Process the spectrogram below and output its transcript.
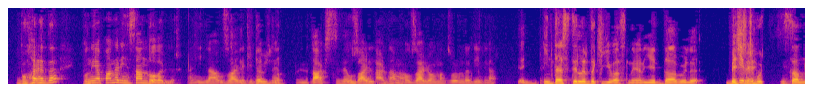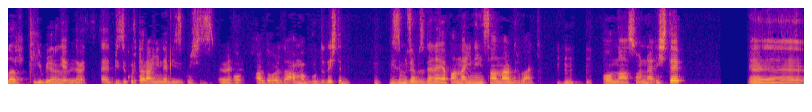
Bu arada bunu yapanlar insan da olabilir. Hani illa uzaylı gibi. Dark City'de uzaylılardı ama uzaylı olmak zorunda değiller. Ya, Interstellar'daki gibi aslında yani. Yedi daha böyle beşinci boyut insanlar gibi yani. Evet, evet, bizi kurtaran yine bizmişiz Evet. o vardı orada ama burada da işte bizim üzerimizde deney yapanlar yine insanlardır belki. Ondan sonra işte eee,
